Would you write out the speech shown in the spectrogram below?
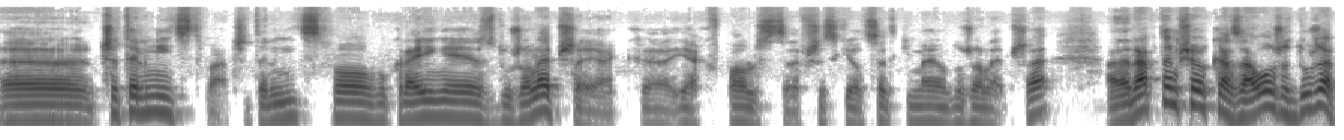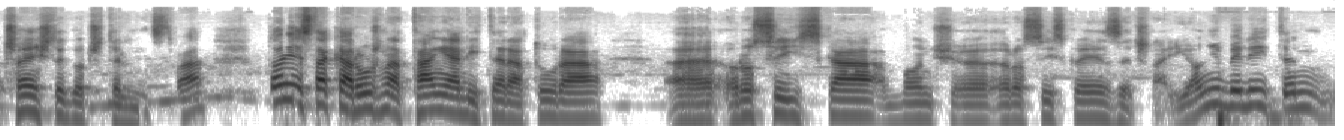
e, czytelnictwa. Czytelnictwo w Ukrainie jest dużo lepsze jak, jak w Polsce, wszystkie odsetki mają dużo lepsze, ale raptem się okazało, że duża część tego czytelnictwa to jest taka różna tania literatura e, rosyjska bądź rosyjskojęzyczna. I oni byli tym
